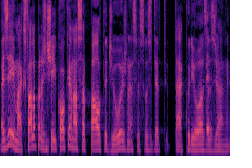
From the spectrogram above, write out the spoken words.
Mas e aí, Max, fala pra gente aí qual que é a nossa pauta de hoje, né? As pessoas devem estar curiosas é, já, né?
